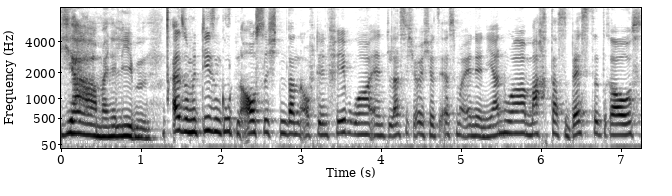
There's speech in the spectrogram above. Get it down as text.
Ja, meine Lieben, also mit diesen guten Aussichten dann auf den Februar entlasse ich euch jetzt erstmal in den Januar. Macht das Beste draus.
